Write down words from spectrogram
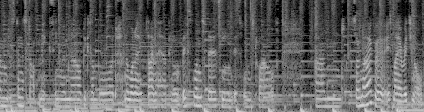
I'm just going to stop mixing them now because I'm bored and I want to dye my hair pink. This one's 13, this one's 12. And so neither uh, is my original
